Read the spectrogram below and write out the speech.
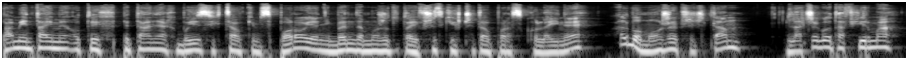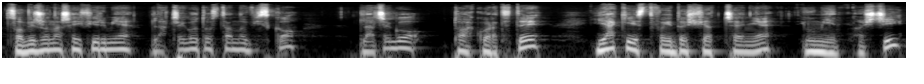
Pamiętajmy o tych pytaniach, bo jest ich całkiem sporo. Ja nie będę może tutaj wszystkich czytał po raz kolejny, albo może przeczytam. Dlaczego ta firma? Co wiesz o naszej firmie? Dlaczego to stanowisko? Dlaczego to akurat ty? Jakie jest twoje doświadczenie i umiejętności?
